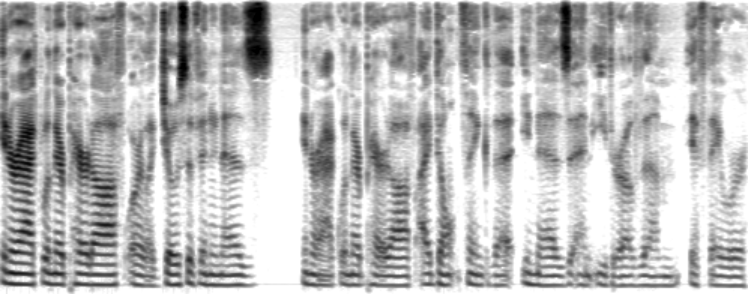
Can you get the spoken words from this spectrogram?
interact when they're paired off, or like Joseph and Inez interact when they're paired off, I don't think that Inez and either of them, if they were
